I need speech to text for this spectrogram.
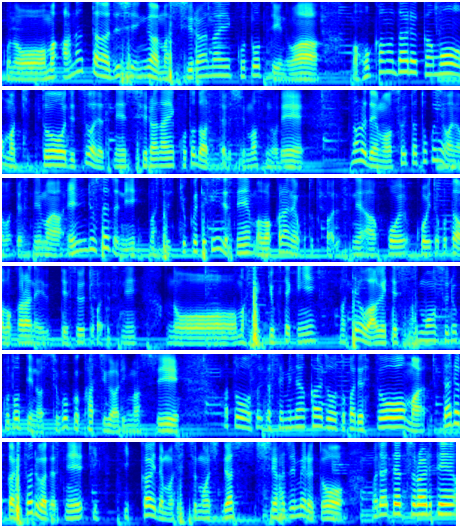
このまあ、あなた自身がま知らないことっていうのは、まあ、他の誰かもまあきっと実はですね知らないことだったりしますので、なので、まあ、そういったところにはですね、まあ、遠慮せずに、まあ、積極的にですね、まあ、分からないこととかですね、あこうこういったことは分からないですとかですね、あの、まあ、積極的に、まあ、手を挙げて質問することっていうのはすごく価値がありますし、あと、そういったセミナー会場とかですと、まあ、誰か1人がですね、1回でも質問しだし始めると、まあ、大体つられてあ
